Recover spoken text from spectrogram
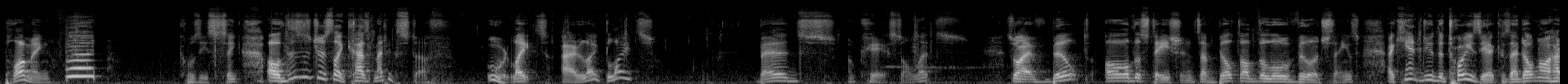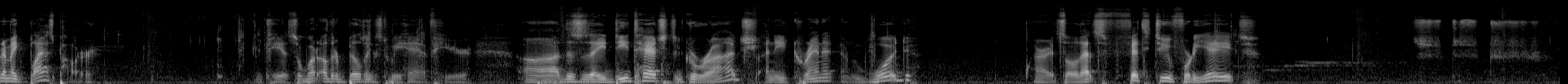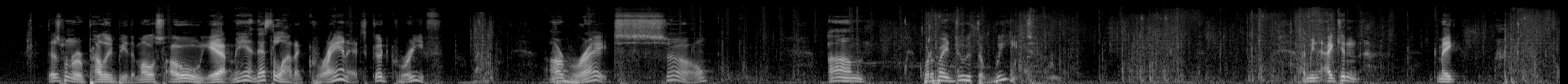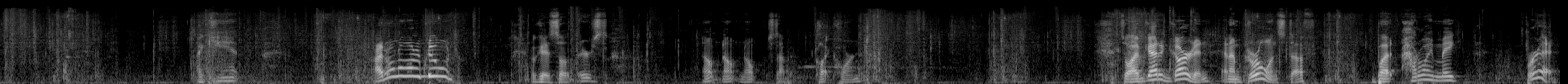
plumbing. What? Cozy sink. Oh, this is just like cosmetic stuff. Ooh, lights. I like lights. Beds. Okay, so let's so I've built all the stations. I've built all the little village things. I can't do the toys yet because I don't know how to make blast powder. Okay, so what other buildings do we have here? Uh, this is a detached garage. I need granite and wood. All right, so that's 5248. This one would probably be the most. Oh, yeah, man, that's a lot of granite. Good grief. All right, so... Um, what do I do with the wheat? I mean, I can make... I can't... I don't know what I'm doing. Okay, so there's... Oh, no, no, stop it. Collect corn. So I've got a garden, and I'm growing stuff, but how do I make bread?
